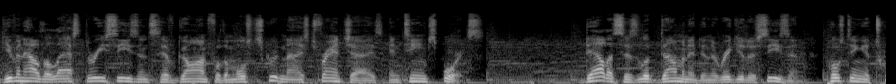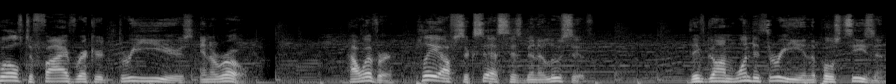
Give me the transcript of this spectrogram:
given how the last three seasons have gone for the most scrutinized franchise in team sports. Dallas has looked dominant in the regular season, posting a 12 5 record three years in a row. However, playoff success has been elusive. They've gone 1 3 in the postseason,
